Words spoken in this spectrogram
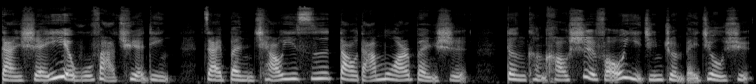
但谁也无法确定，在本乔伊斯到达墨尔本时，邓肯号是否已经准备就绪。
